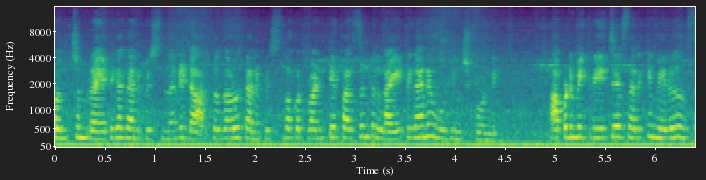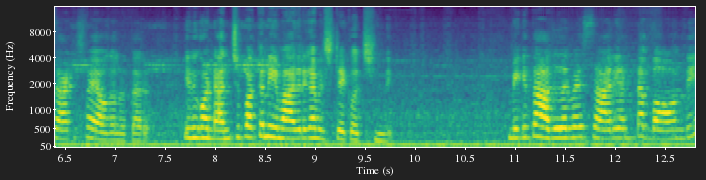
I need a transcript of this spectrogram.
కొంచెం బ్రైట్గా కనిపిస్తుందండి. డార్క్గా కూడా కనిపిస్తుంది. ఒక ట్వంటీ పర్సెంట్ లైట్గానే ఊహించుకోండి. అప్పుడు మీకు రీచ్ అయ్యేసరికి మీరు సాటిస్ఫై అవ్వగలుగుతారు. ఇదిగోండి అంచు పక్కన ఈ మాదిరిగా మిస్టేక్ వచ్చింది. మిగతా అదర్వైజ్ శారీ అంతా బాగుంది.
